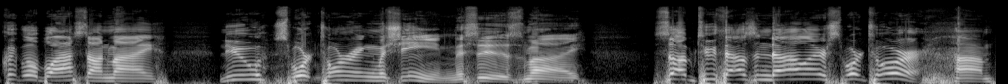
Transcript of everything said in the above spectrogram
quick little blast on my new sport touring machine. This is my sub $2,000 sport tour. Um,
